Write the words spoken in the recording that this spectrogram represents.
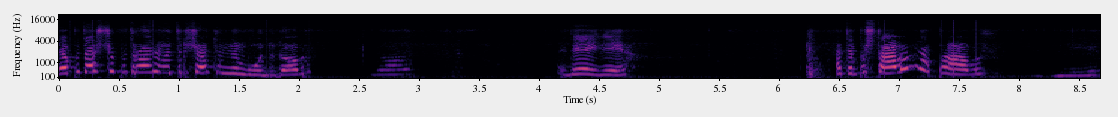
Я питаю, що патрони витрачати не буду, добре? Добре. Іди, іди. А ти поставив на паузу? Ні.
